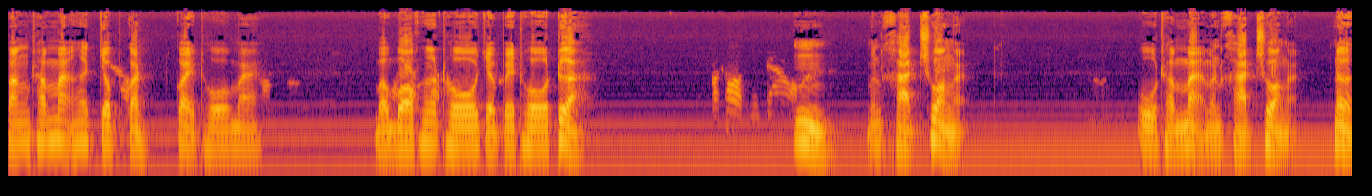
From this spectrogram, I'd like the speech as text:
ฟังธรรมะเฮ้จบก่อนก้อยโทรมา บอกบอกเฮ้โทรจะไปโทรเตื้อขอโทษเจ้า อืม มันขาดช่วงอะอูธรรมะ มันขาดช่วงอะ เนอ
